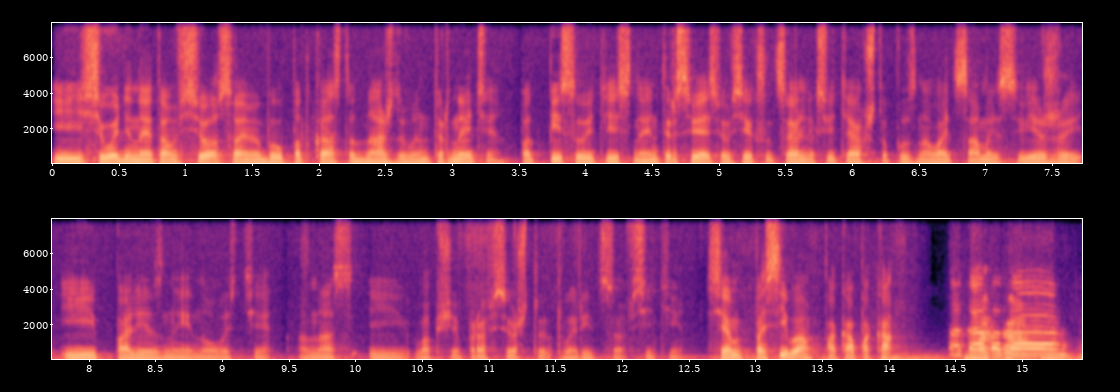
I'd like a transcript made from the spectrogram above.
И сегодня на этом все. С вами был подкаст «Однажды в интернете». Подписывайтесь на интерсвязь во всех социальных сетях, чтобы узнавать самые свежие и полезные новости о нас и вообще про все, что творится в сети. Всем спасибо. Пока-пока. Пока-пока.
